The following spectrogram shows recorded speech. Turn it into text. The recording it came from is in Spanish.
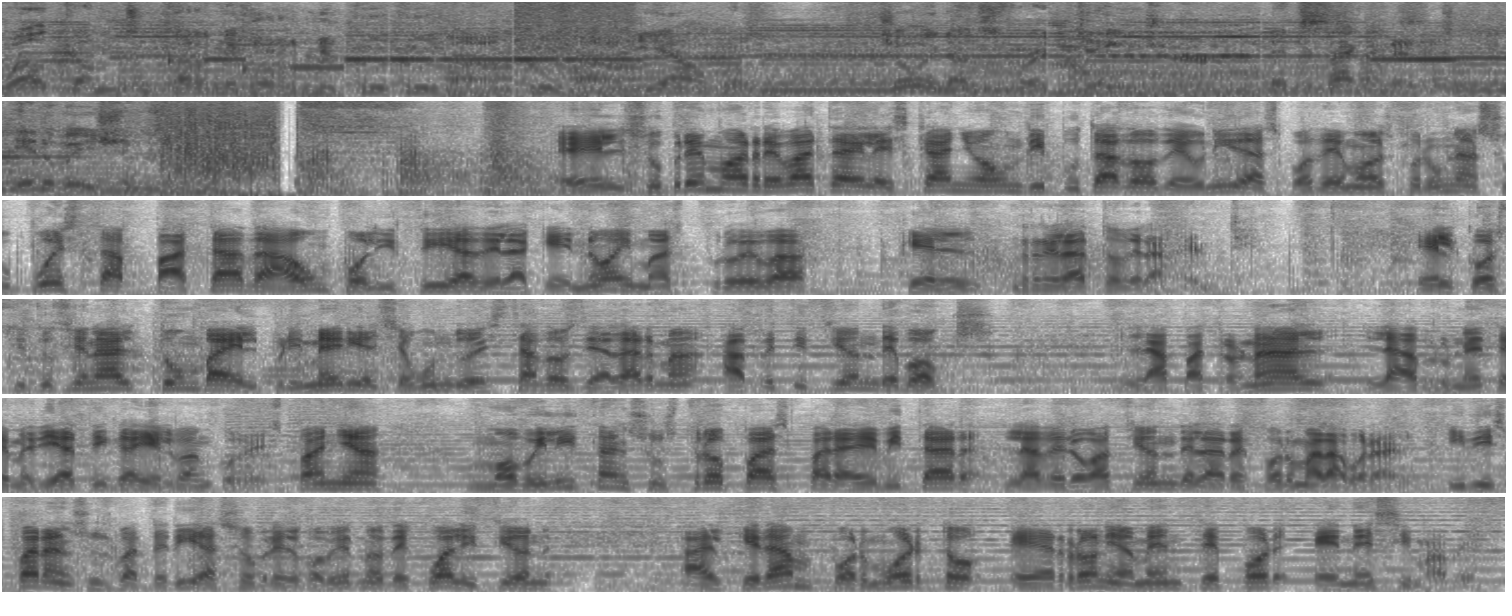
Welcome to Carne, the album. Join us for danger, excitement, innovations. El Supremo arrebata el escaño a un diputado de Unidas Podemos por una supuesta patada a un policía de la que no hay más prueba que el relato de la gente. El Constitucional tumba el primer y el segundo estados de alarma a petición de Vox. La patronal, la brunete mediática y el Banco de España movilizan sus tropas para evitar la derogación de la reforma laboral y disparan sus baterías sobre el gobierno de coalición al que dan por muerto erróneamente por enésima vez.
